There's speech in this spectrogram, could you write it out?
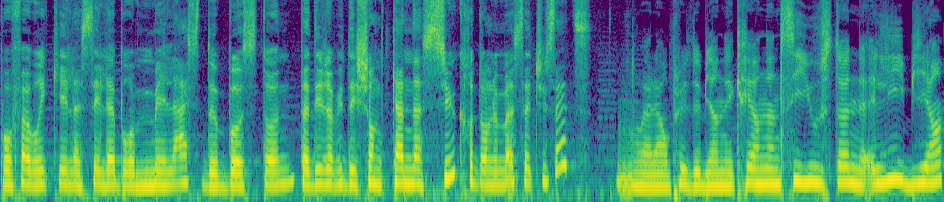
pour fabriquer la célèbre mélasse de Boston? T'as déjà vu des champs de canne à sucre dans le Massachusetts? Voilà, en plus de bien écrire, Nancy Houston lit bien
